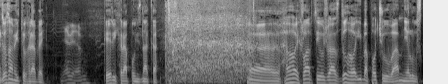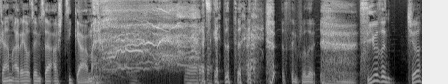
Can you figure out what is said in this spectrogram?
Kto sa mi tu hrabe? Neviem. Kerry chrapuň znaka. Uh, ahoj chlapci, už vás dlho iba počúvam, nelúskam a rehocem sa až cikám. Počkaj, toto je... Musím pozrieť. Susan, čo?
